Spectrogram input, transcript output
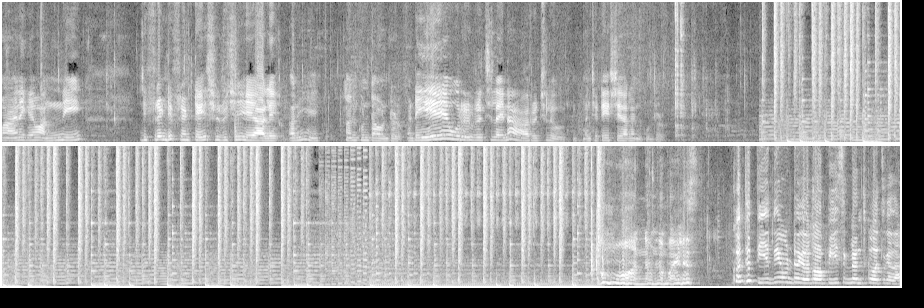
మా ఆయనకేమో అన్నీ డిఫరెంట్ డిఫరెంట్ టేస్ట్ రుచి చేయాలి అని అనుకుంటా ఉంటాడు. అంటే ఏ ఊరు రుచులైనా ఆ రుచులు మంచిగా టేస్ట్ చేయాలనుకుంటాడు. అన్నంలో మైనస్. కొంచెం తీది ఉంటుంది కదా బాబు పీసుకి నంచుకోవచ్చు కదా.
